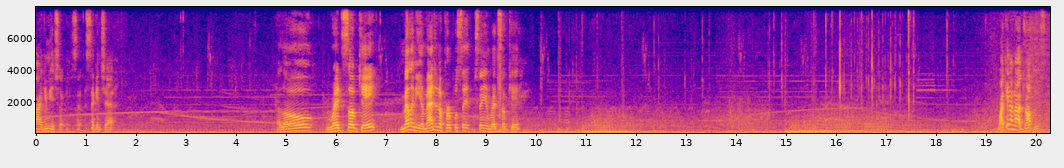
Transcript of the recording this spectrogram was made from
Alright, give me a second. Se- second chat. Hello? Red sub K? Melanie, imagine a purple say- saying red sub K. Why can I not drop this?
